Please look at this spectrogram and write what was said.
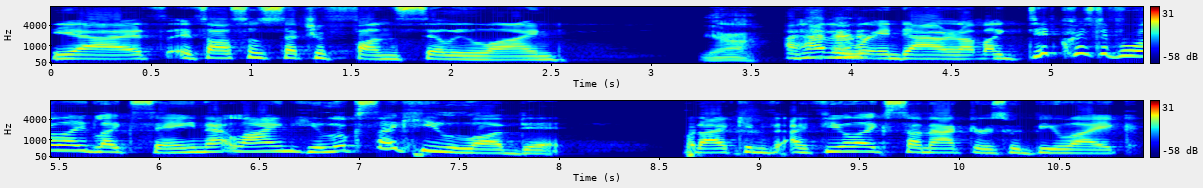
yeah, it's it's also such a fun, silly line. yeah. I have it And- written down, and I'm like, did Christopher Lloyd like saying that line? He looks like he loved it, but I can I feel like some actors would be like,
